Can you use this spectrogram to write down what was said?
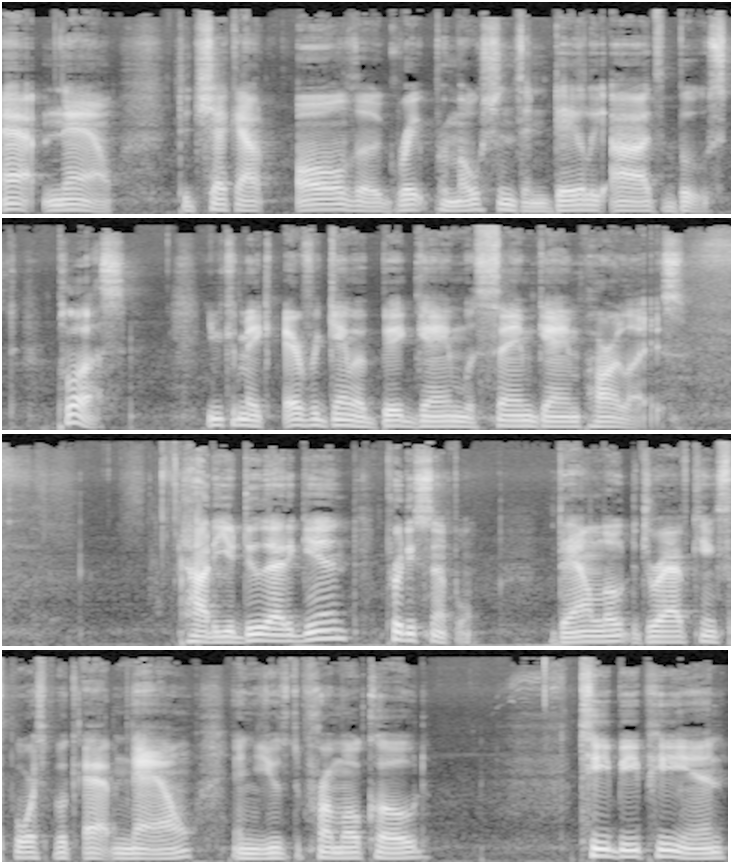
app now to check out all the great promotions and daily odds boost. Plus, you can make every game a big game with same game parlays. How do you do that again? Pretty simple. Download the DraftKings Sportsbook app now and use the promo code TBPN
